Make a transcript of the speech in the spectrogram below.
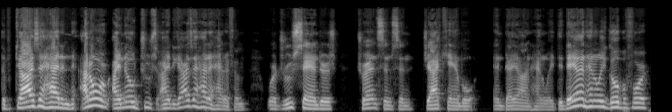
the guys I had in I don't I know Drew I had the guys I had ahead of him were Drew Sanders, Trent Simpson, Jack Campbell, and Daiyan Henley. Did Daiyan Henley go before?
